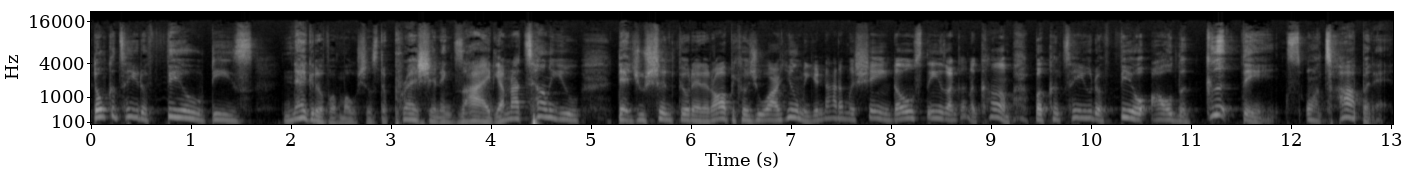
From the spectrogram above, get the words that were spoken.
Don't continue to feel these negative emotions, depression, anxiety. I'm not telling you that you shouldn't feel that at all because you are human. You're not a machine. Those things are going to come, but continue to feel all the good things on top of that.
